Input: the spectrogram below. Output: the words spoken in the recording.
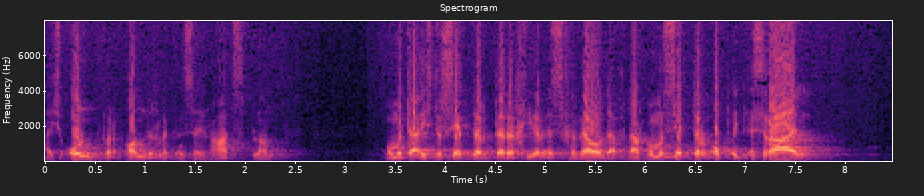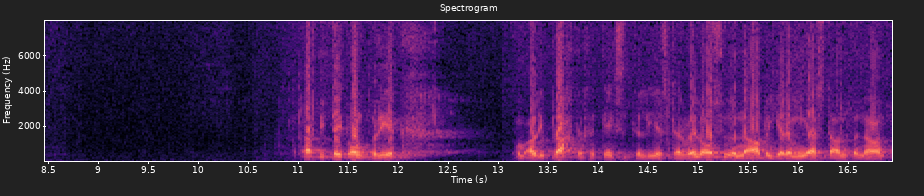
Hy's onveranderlik in sy raadsplan. Om met 'n eysterscepter te regeer is geweldig. Daar kom 'n scepter op uit Israel. Ag die tyd ontbreek om al die pragtige tekste te lees terwyl ons so naby Jeremia staan vanaand.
